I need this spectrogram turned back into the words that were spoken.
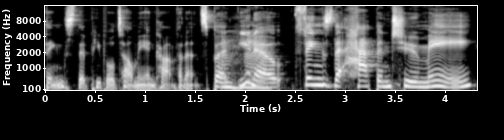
things that people tell me in confidence. But, mm-hmm. you know, things that happen to me,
